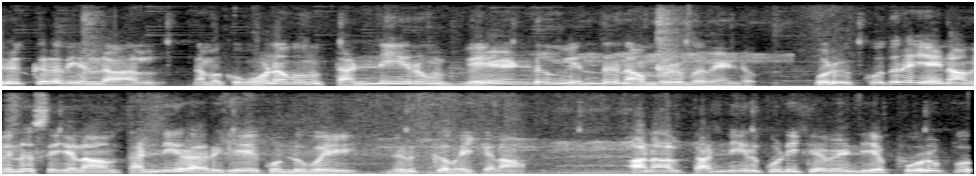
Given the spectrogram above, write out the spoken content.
இருக்கிறது என்றால் நமக்கு உணவும் தண்ணீரும் வேண்டும் என்று நாம் விரும்ப வேண்டும். ஒரு குதிரையை நாம் என்ன செய்யலாம்? தண்ணீர் அருகே கொண்டு போய் நிற்க வைக்கலாம். ஆனால் தண்ணீர் குடிக்க வேண்டிய பொறுப்பு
